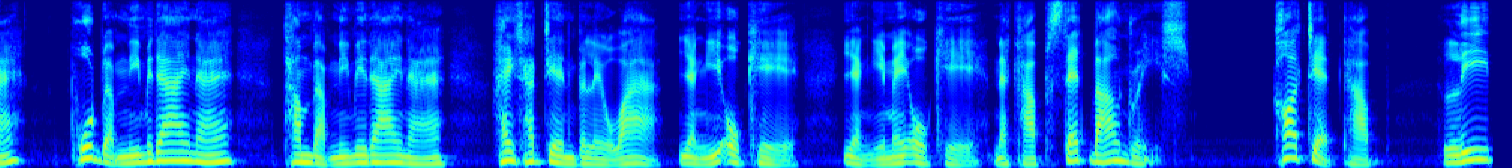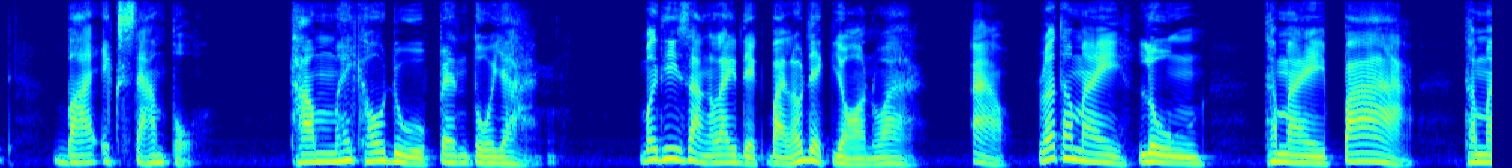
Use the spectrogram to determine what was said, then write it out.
นะ พูดแบบนี้ไม่ได้นะทำแบบนี้ไม่ได้นะ ให้ชัดเจนไปเลยว่า อย่างนี้โอเค อย่างนี้ไม่โอเคนะครับ set boundaries ข้อ 7 ครับ lead by example ทำให้เขาดูเป็นตัวอย่าง บางทีสั่งอะไรเด็กไปแล้วเด็กย้อนว่า อ้าว แล้วทำไมลุงทำไมป้าทำไม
